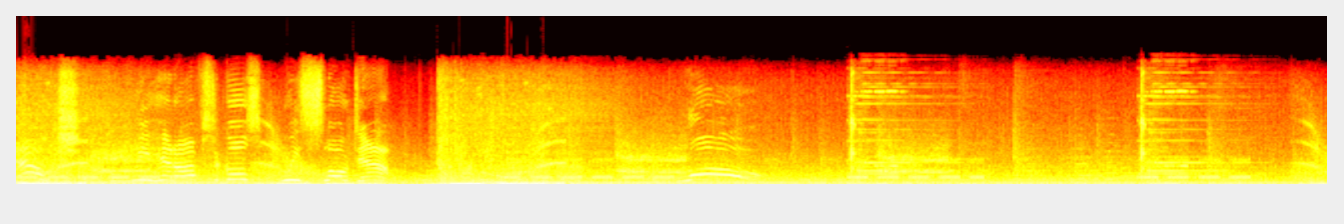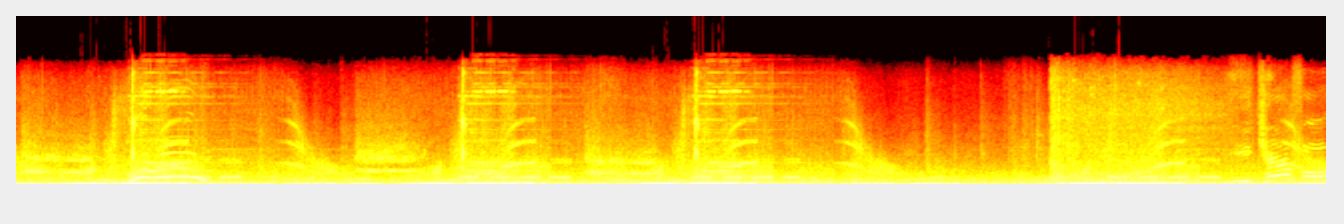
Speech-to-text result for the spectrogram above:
Ouch! When we hit obstacles, we slow down. Be careful!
